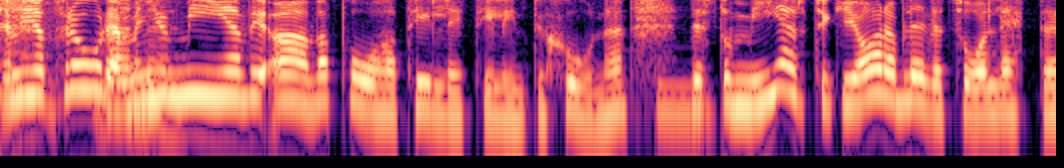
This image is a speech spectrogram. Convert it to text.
Nej, men jag tror det, men, Men, ju eh, mer vi övar på att ha tillit till intuitionen Mm. desto mer tycker jag det har blivit så lätt är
